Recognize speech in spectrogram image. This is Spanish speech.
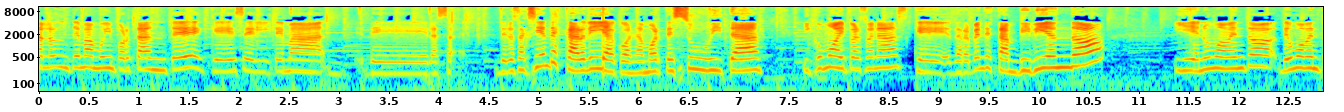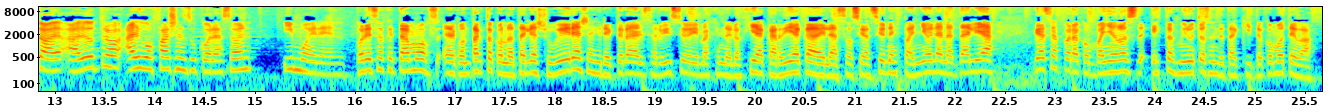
a hablar de un tema muy importante, que es el tema de, las, de los accidentes cardíacos, la muerte súbita, y cómo hay personas que de repente están viviendo y en un momento, de un momento al otro, algo falla en su corazón y mueren. Por eso es que estamos en contacto con Natalia Lluvera, ella es directora del Servicio de Imagenología Cardíaca de la Asociación Española. Natalia, gracias por acompañarnos estos minutos en Taquito. ¿Cómo te va?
